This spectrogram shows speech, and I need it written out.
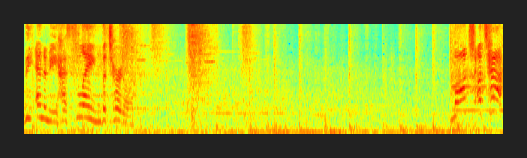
The enemy has slain the turtle! Launch attack!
